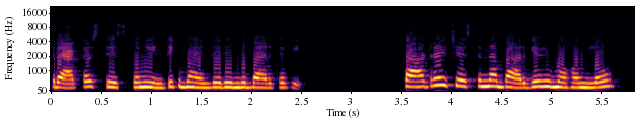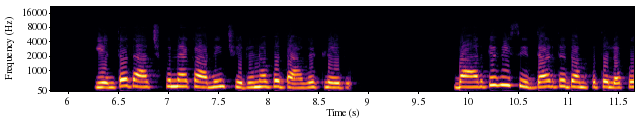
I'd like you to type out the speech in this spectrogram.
క్రాకర్స్ తీసుకొని ఇంటికి బయలుదేరింది భార్గవి. కార్ డ్రైవ్ చేస్తున్న భార్గవి మొహంలో ఎంత దాచుకున్నా కానీ చిరునవ్వు దాగట్లేదు. భార్గవి సిద్ధార్థ దంపతులకు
